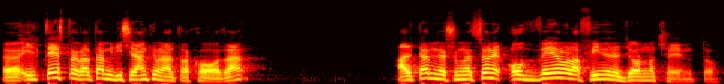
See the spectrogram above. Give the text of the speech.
Eh, il testo in realtà mi dice anche un'altra cosa, al termine della simulazione, ovvero la fine del giorno 100.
